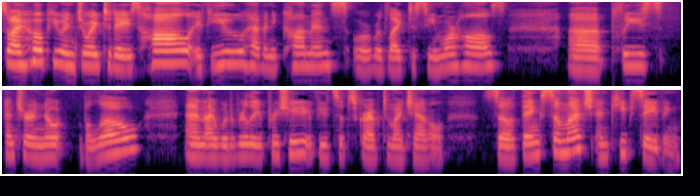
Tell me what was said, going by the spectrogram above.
So I hope you enjoyed today's haul. If you have any comments or would like to see more hauls, uh, please enter a note below, and I would really appreciate it if you'd subscribe to my channel. So thanks so much and keep saving.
